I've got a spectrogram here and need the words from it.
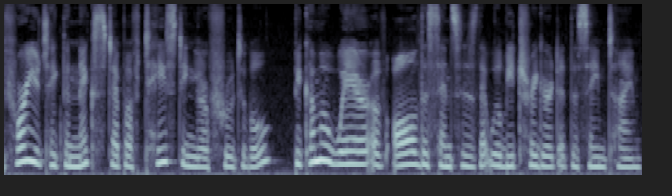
Before you take the next step of tasting your fruitable, become aware of all the senses that will be triggered at the same time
